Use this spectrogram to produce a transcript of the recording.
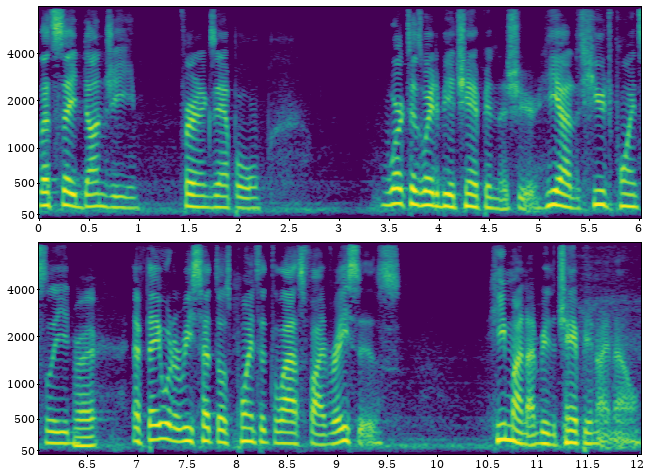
let's say Dungey, for an example, worked his way to be a champion this year. He had a huge points lead. Right. If they would have reset those points at the last five races, he might not be the champion right now.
